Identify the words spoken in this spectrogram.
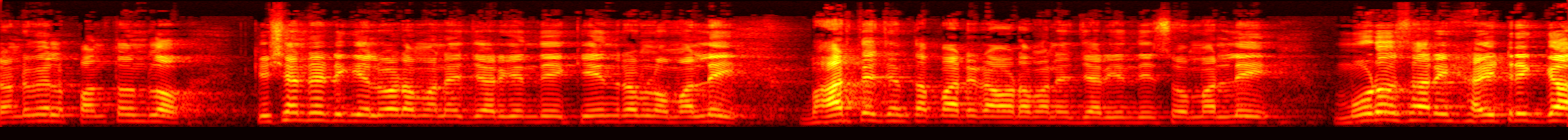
రెండు వేల పంతొమ్మిదిలో కిషన్ రెడ్డి గెలవడం అనేది జరిగింది. కేంద్రంలో మళ్ళీ భారతీయ జనతా పార్టీ రావడం అనేది జరిగింది. సో మళ్ళీ మూడోసారి హైట్రిక్గా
